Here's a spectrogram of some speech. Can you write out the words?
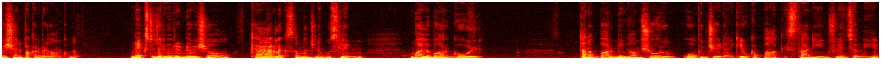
విషయాన్ని పక్కన పెడదాం అనుకుందాం. నెక్స్ట్ జరిగిన రెండో విషయం కేరళకు సంబంధించిన ముస్లిం మలబార్ గోల్డ్ తన బర్మింగ్హామ్ షోరూమ్ ఓపెన్ చేయడానికి ఒక పాకిస్తానీ ఇన్ఫ్లుయెన్సర్ని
